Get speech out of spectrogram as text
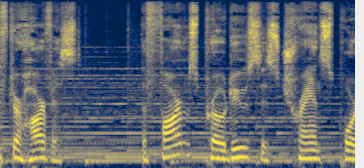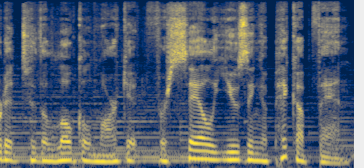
After harvest, the farm's produce is transported to the local market for sale using a pickup van.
